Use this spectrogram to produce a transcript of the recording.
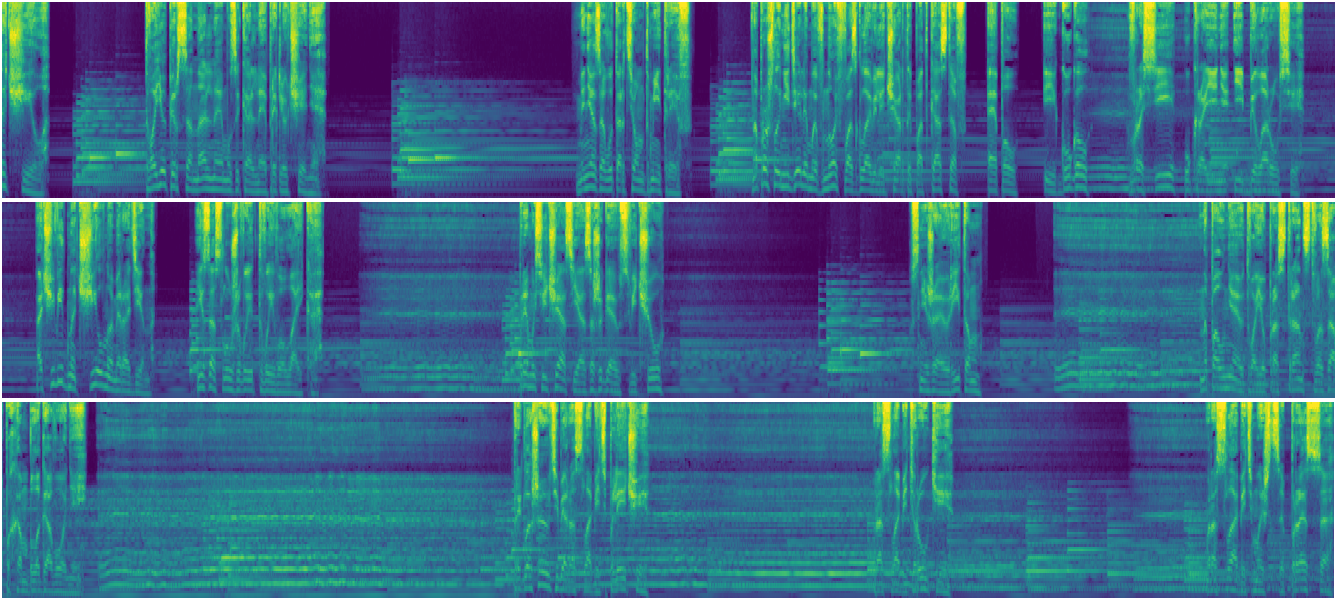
Это Чил. Твое персональное музыкальное приключение. Меня зовут Артем Дмитриев. На прошлой неделе мы вновь возглавили чарты подкастов Apple и Google в России, Украине и Беларуси. Очевидно, чил номер один и заслуживает твоего лайка. Прямо сейчас я зажигаю свечу, снижаю ритм, наполняю твое пространство запахом благовоний. Приглашаю тебя расслабить плечи, расслабить руки, расслабить мышцы пресса,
